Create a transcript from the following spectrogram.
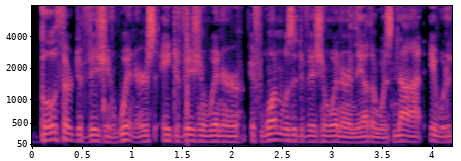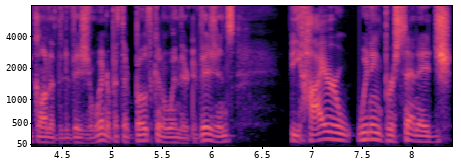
Both are division winners. A division winner, if one was a division winner and the other was not, it would have gone to the division winner. But they're both going to win their divisions. The higher winning percentage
